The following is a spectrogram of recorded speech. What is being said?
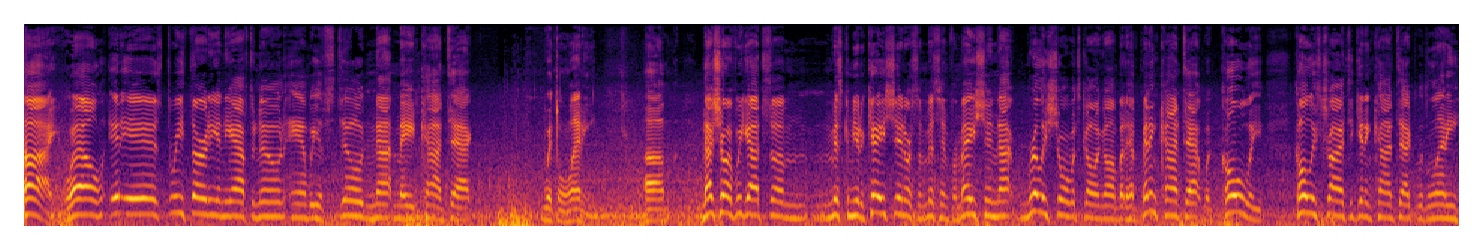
Right, well, it is 3.30 in the afternoon and we have still not made contact with Lenny. Um, not sure if we got some miscommunication or some misinformation. Not really sure what's going on, but have been in contact with Collie. Collie's trying to get in contact with Lenny,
